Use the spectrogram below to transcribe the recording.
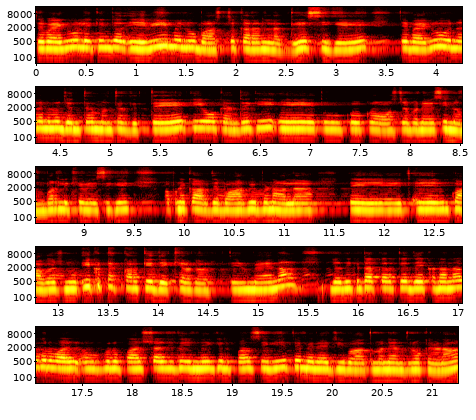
ਤੇ ਵਾਹਿਗੁਰੂ, ਲੇਕਿਨ ਜਦ ਇਹ ਵੀ ਮੈਨੂੰ ਬਸ ਚ ਕਰਨ ਲੱਗੇ ਸੀਗੇ ਤੇ ਵਾਹਿਗੁਰੂ ਇਹਨਾਂ ਨੇ ਮੈਨੂੰ ਜੰਤਰ ਮੰਤਰ ਦਿੱਤੇ ਕਿ ਉਹ ਕਹਿੰਦੇ ਕਿ ਇਹ ਤੂੰ ਕੋਈ ਕ੍ਰਾਸ ਜਿਹਾ ਬਣੇ ਸੀ ਨੰਬਰ ਲਿਖੇ ਹੋਏ ਸੀਗੇ, ਆਪਣੇ ਘਰ ਦੇ ਬਾਹਰ ਵੀ ਬਣਾ ਲੈ ਤੇ ਇਹ ਕਾਗਜ਼ ਨੂੰ ਇੱਕ ਟੱਕ ਕਰਕੇ ਦੇਖਿਆ ਕਰ। ਤੇ ਮੈਂ ਨਾ ਜਦ ਇੱਕ ਟੱਕ ਕਰਕੇ ਦੇਖਣਾ ਨਾ, ਗੁਰੂ ਗੁਰੂ ਪਾਤਸ਼ਾਹ ਜੀ ਦੀ ਇੰਨੀ ਕਿਰਪਾ ਸੀਗੀ ਤੇ ਮੇਰੇ ਜੀਵਾਤਮਾ ਨੇ ਅੰਦਰੋਂ ਕਹਿਣਾ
